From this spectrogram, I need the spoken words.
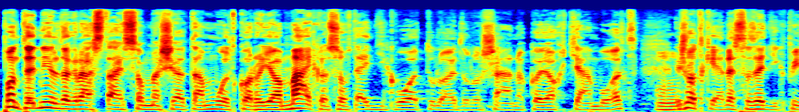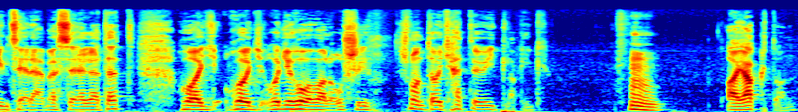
Pont egy Neil deGrasse Tyson meséltem múltkor, hogy a Microsoft egyik volt tulajdonosának a jachtján volt, uh-huh. és ott kérdezte, az egyik pincérrel beszélgetett, hogy, hogy, hogy hol valósi. És mondta, hogy hát ő itt lakik. Hm. A jakton.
